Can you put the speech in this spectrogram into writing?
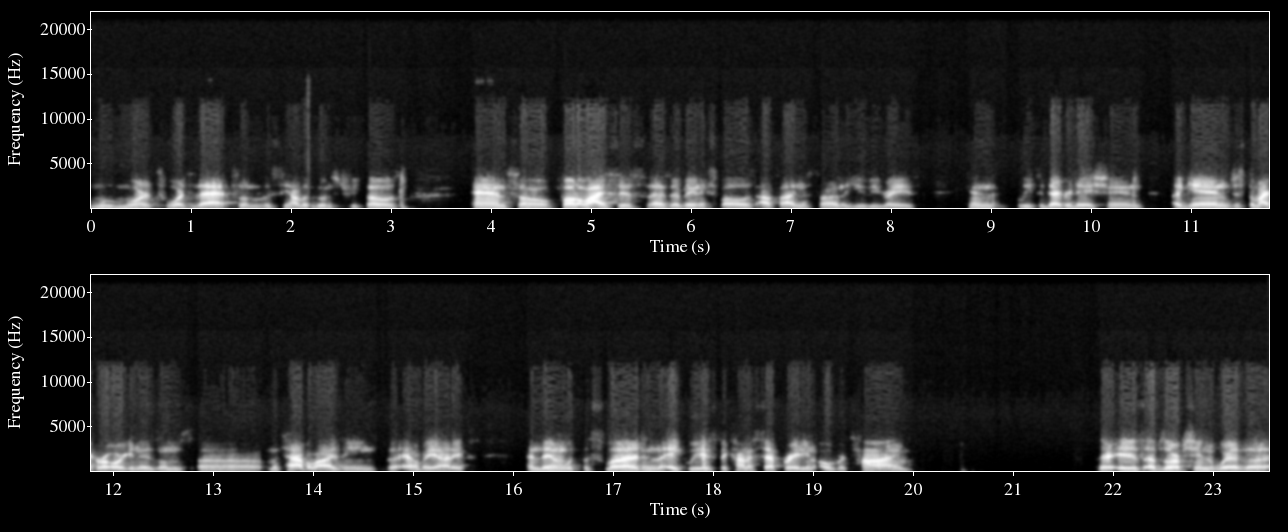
move more towards that. So let's see how lagoons treat those. And so photolysis, as they're being exposed outside in the sun, the UV rays can lead to degradation. Again, just the microorganisms uh, metabolizing the antibiotics. And then with the sludge and the aqueous, they're kind of separating over time. There is absorption where the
